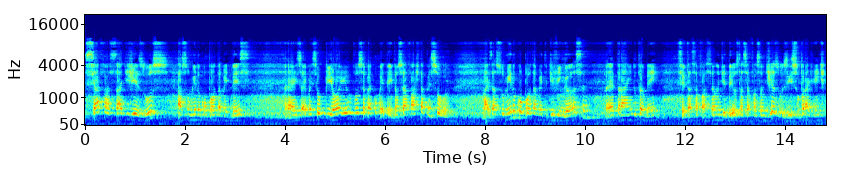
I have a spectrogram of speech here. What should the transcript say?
se afastar de Jesus, assumindo um comportamento desse, é, isso aí vai ser o pior erro que você vai cometer. Então se afasta da pessoa. Mas assumindo um comportamento de vingança, né, traindo também, você está se afastando de Deus, está se afastando de Jesus. Isso para a gente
